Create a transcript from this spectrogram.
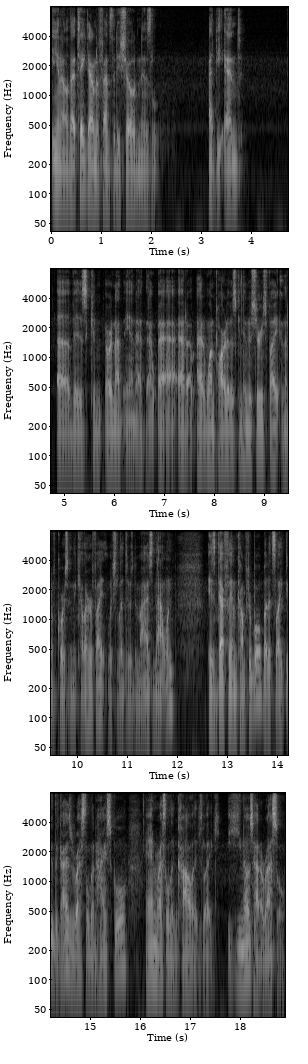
you know, that takedown defense that he showed in his at the end of his con- or not the end at that at, at one part of his contender series fight, and then of course in the Kelleher fight, which led to his demise in that one. is definitely uncomfortable. But it's like, dude, the guy's wrestled in high school and wrestled in college. Like he knows how to wrestle.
